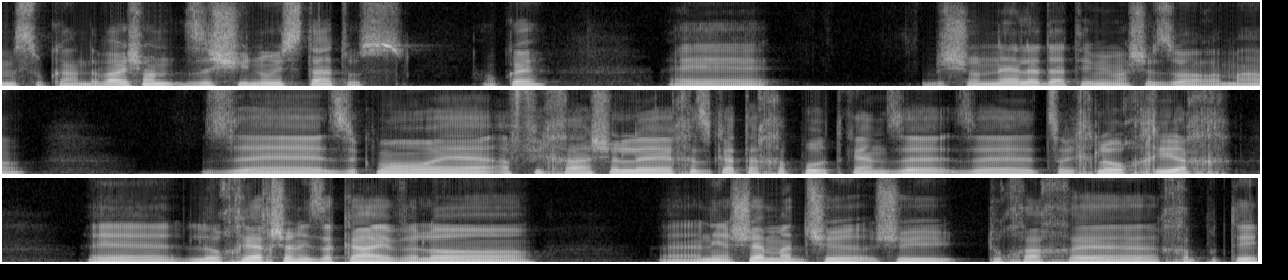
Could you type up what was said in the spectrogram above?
מסוכן? דבר ראשון, זה שינוי סטטוס, אוקיי? Uh, בשונה לדעתי ממה שזוהר אמר, זה, זה כמו uh, הפיכה של uh, חזקת החפות, כן? זה, זה צריך להוכיח אה, להוכיח שאני זכאי ולא... אני אשם עד ש, שתוכח אה, חפותי.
